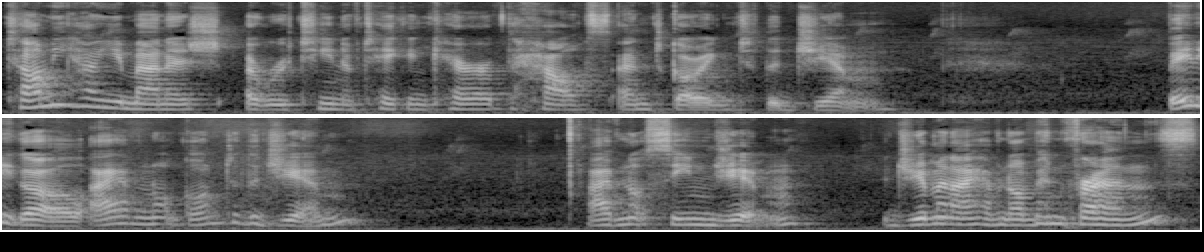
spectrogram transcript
Tell me how you manage a routine of taking care of the house and going to the gym. Baby girl, I have not gone to the gym. I have not seen Jim. Jim and I have not been friends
